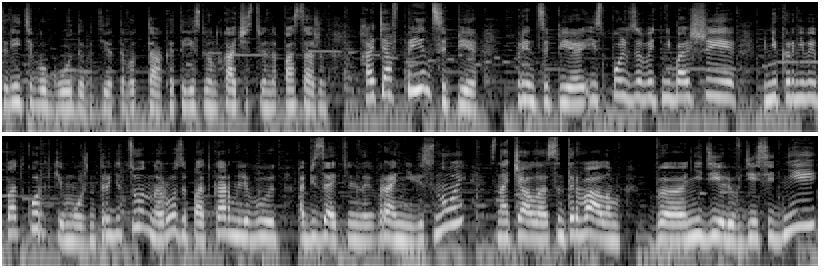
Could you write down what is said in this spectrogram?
третьего года где-то вот так. Это если он качественно посажен. Хотя, в принципе, в принципе, использовать небольшие внекорневые подкормки можно. Традиционно розы подкармливают обязательно ранней весной. Сначала с интервалом в неделю, в 10 дней,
